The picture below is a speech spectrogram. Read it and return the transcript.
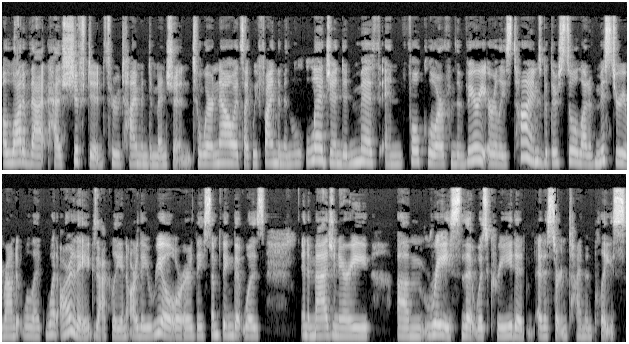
a lot of that has shifted through time and dimension to where now it's like we find them in legend and myth and folklore from the very earliest times, but there's still a lot of mystery around it. Well, like, what are they exactly? And are they real or are they something that was an imaginary um, race that was created at a certain time and place?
